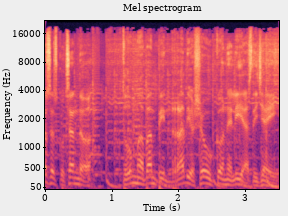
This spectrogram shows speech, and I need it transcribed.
Estás escuchando Toma Bumping Radio Show con Elías DJ.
